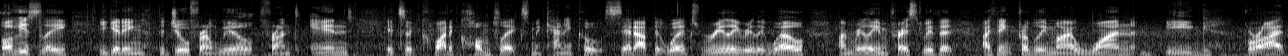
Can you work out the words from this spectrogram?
Obviously you're getting the dual front wheel front end it's a quite a complex mechanical setup. It works really, really well. I'm really impressed with it. I think probably my one big gripe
